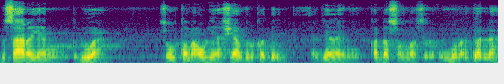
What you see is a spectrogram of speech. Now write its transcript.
besar yang kedua Sultan Aulia Syekh Abdul Qadir Al-Jalani Qaddasallahu sirruhul nur itu adalah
